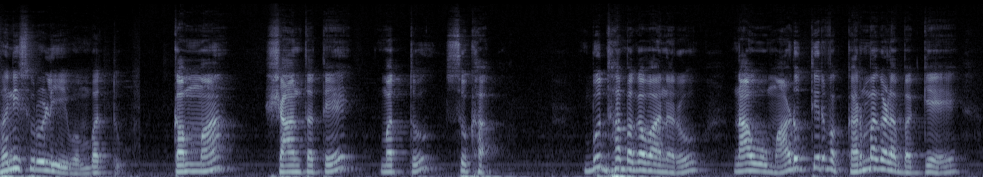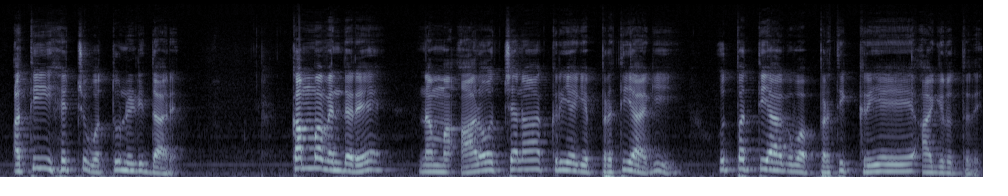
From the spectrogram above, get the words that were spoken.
ಧ್ವನಿ ಸುರುಳಿ ಒಂಬತ್ತು. ಕಮ್ಮ, ಶಾಂತತೆ ಮತ್ತು ಸುಖ. ಬುದ್ಧ ಭಗವಾನರು ನಾವು ಮಾಡುತ್ತಿರುವ ಕರ್ಮಗಳ ಬಗ್ಗೆ ಅತಿ ಹೆಚ್ಚು ಒತ್ತು ನೀಡಿದ್ದಾರೆ. ಕಮ್ಮವೆಂದರೆ ನಮ್ಮ ಆಲೋಚನಾ ಕ್ರಿಯೆಗೆ ಪ್ರತಿಯಾಗಿ ಉತ್ಪತ್ತಿಯಾಗುವ ಪ್ರತಿಕ್ರಿಯೆಯೇ ಆಗಿರುತ್ತದೆ.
